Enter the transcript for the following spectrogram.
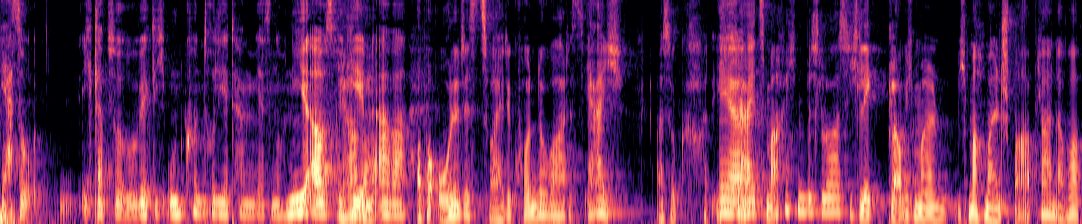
ja, so, ich glaube, so wirklich unkontrolliert haben wir es noch nie ausgegeben. Ja, aber, aber, aber, ohne das zweite Konto war das, ja, ich, also gerade ich, ja, ja jetzt mache ich ein bisschen was. Ich lege, glaube ich, mal, ich mache mal einen Sparplan, aber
